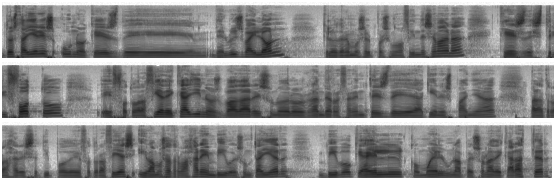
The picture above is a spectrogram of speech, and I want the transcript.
dos talleres, uno que es de, Luis Bailón, que lo tenemos el próximo fin de semana, que es de street photo, eh, fotografía de calle, nos va a dar, es uno de los grandes referentes de aquí en España para trabajar este tipo de fotografías y vamos a trabajar en vivo, es un taller vivo que a él, como él, una persona de carácter,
